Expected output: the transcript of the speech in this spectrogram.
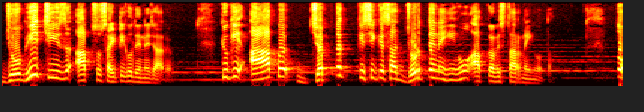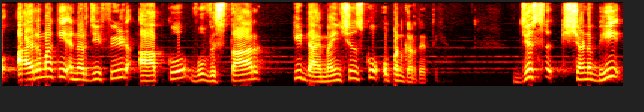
जो भी चीज़ आप सोसाइटी को देने जा रहे हो। क्योंकि आप जब तक किसी के साथ जुड़ते नहीं हो, आपका विस्तार नहीं होता। तो आयरमा की एनर्जी फ़ील्ड आपको वो विस्तार की डायमेंशंस को ओपन कर देती है। जिस क्षण भी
